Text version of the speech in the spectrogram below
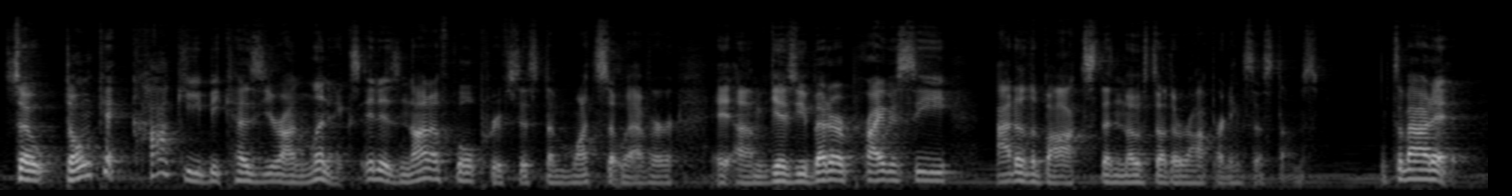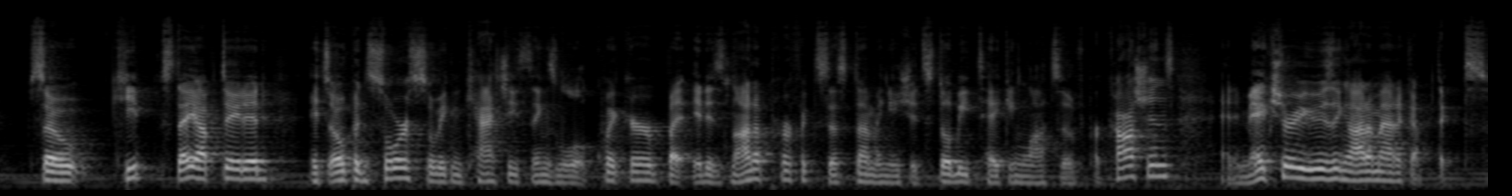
So don't get cocky because you're on Linux. It is not a foolproof system whatsoever. It um, gives you better privacy out of the box than most other operating systems. That's about it. So keep stay updated. It's open source, so we can catch these things a little quicker, but it is not a perfect system, and you should still be taking lots of precautions and make sure you're using automatic updates.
